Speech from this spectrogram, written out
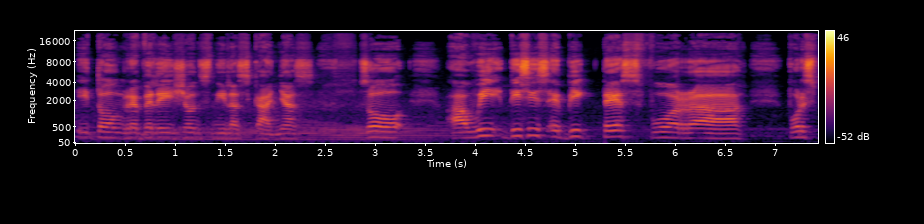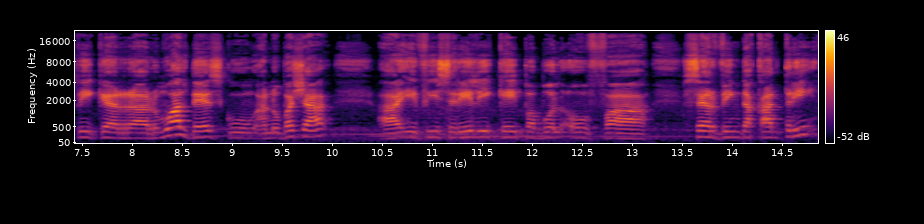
itong revelations ni Las Cañas. So, uh, we this is a big test for uh, for Speaker uh, Romualdez kung ano ba siya, uh, if he's really capable of uh, serving the country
